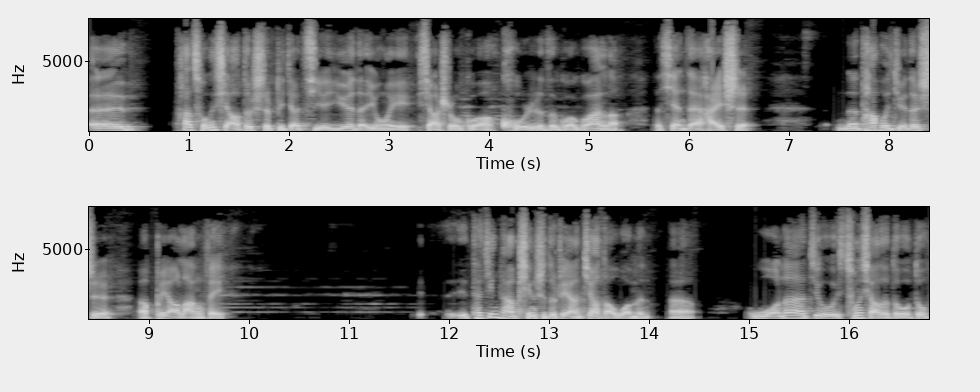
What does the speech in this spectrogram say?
呃，他从小都是比较节约的，因为小时候过苦日子过惯了，现在还是。那他会觉得是呃不要浪费，他经常平时都这样教导我们啊。我呢就从小的都都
